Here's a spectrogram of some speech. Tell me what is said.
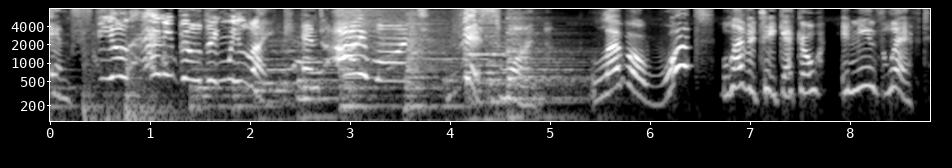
And steal any building we like. And I want this one. Levo what? Levitate, Gecko. It means lift.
